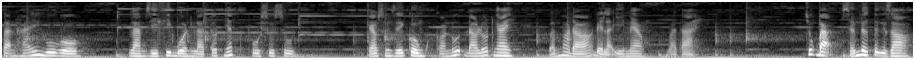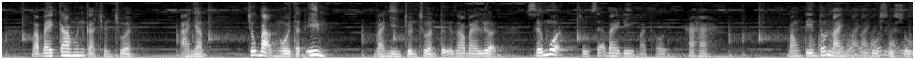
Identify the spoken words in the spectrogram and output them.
bạn hãy Google làm gì khi buồn là tốt nhất Fususu. Kéo xuống dưới cùng có nút download ngay, bấm vào đó để lại email và tải. Chúc bạn sớm được tự do và bay cao hơn cả chuồn chuồn. À nhầm, chúc bạn ngồi thật im và nhìn chuồn chuồn tự do bay lượn. Sớm muộn chúng sẽ bay đi mà thôi. Ha ha. Mong tin tốt lành, Fususu.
